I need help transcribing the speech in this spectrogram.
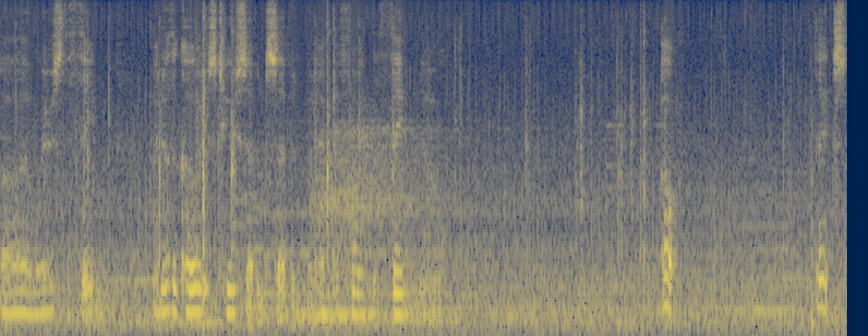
Uh, where's the thing? I know the code is 277, but I have to find the thing now. Oh. Thanks.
